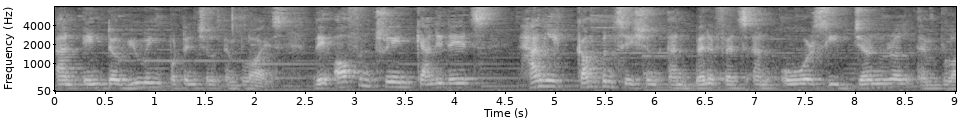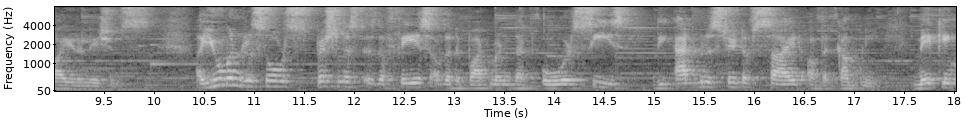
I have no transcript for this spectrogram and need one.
and interviewing potential employees. They often train candidates, handle compensation and benefits, and oversee general employee relations. A human resource specialist is the face of the department that oversees the administrative side of the company, making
